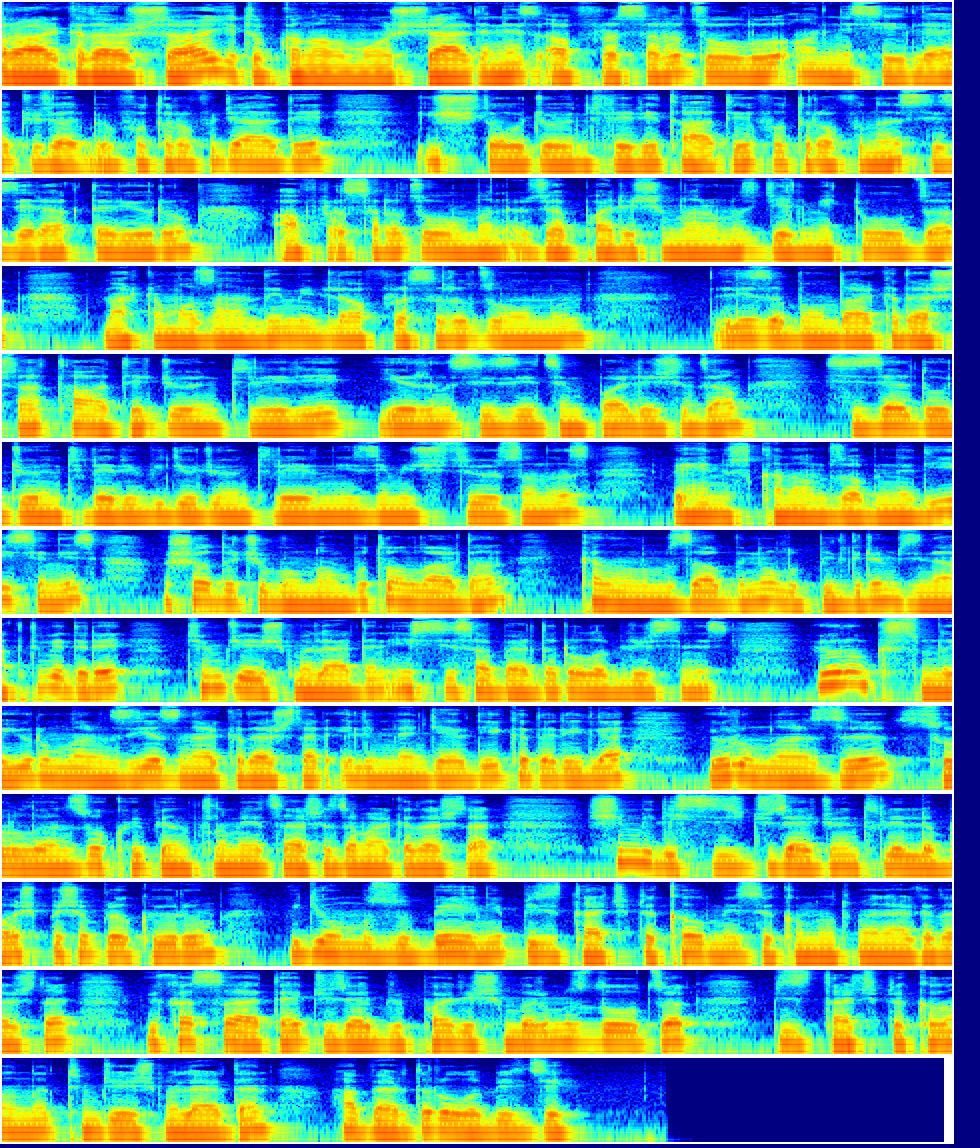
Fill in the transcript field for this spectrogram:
Merhaba Arkadaşlar YouTube kanalıma hoş geldiniz. Afra Saracoğlu annesiyle güzel bir fotoğrafı geldi. İşte o görüntüleri tatil fotoğrafını sizlere aktarıyorum. Afra Saracoğlu'ndan özel paylaşımlarımız gelmekte olacak. Mert Ramazan Demir'le Afra Saracoğlu'nun Lizabon'da arkadaşlar tatil görüntüleri yarın sizler için paylaşacağım. Sizler de o görüntüleri, video görüntülerini izlemek istiyorsanız ve henüz kanalımıza abone değilseniz aşağıdaki bulunan butonlardan kanalımıza abone olup bildirim zilini aktif ederek tüm gelişmelerden işsiz haberdar olabilirsiniz. Yorum kısmında yorumlarınızı yazın arkadaşlar. Elimden geldiği kadarıyla yorumlarınızı, sorularınızı okuyup yanıtlamaya çalışacağım arkadaşlar. Şimdilik sizi güzel görüntülerle baş başa bırakıyorum. Videomuzu beğenip bizi takipte kalmayı sakın unutmayın arkadaşlar. Birkaç saate güzel bir paylaşımlarımız da olacak. Bizi takipte kalanlar tüm gelişmelerden haberdar olabilecek.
